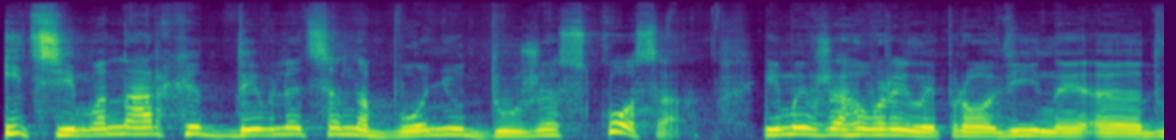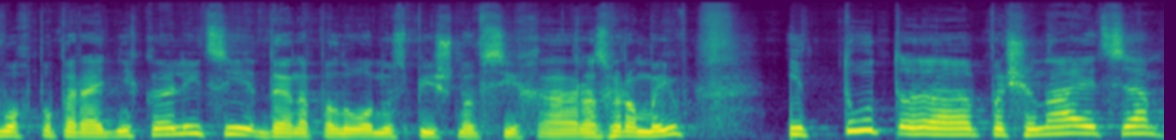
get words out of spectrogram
І ці монархи дивляться на боню дуже скоса. І ми вже говорили про війни е, двох попередніх коаліцій, де Наполеон успішно всіх е, розгромив. І тут е, починається.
